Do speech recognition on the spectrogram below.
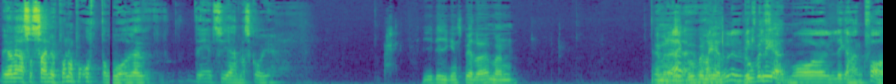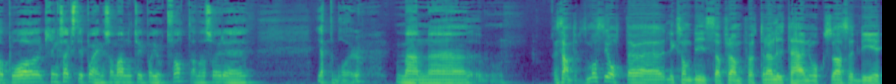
Men jag vill alltså signa upp honom på åtta år. Det är inte så jävla skoj. Gedigen spelare men... Jag menar det beror väl helt... Han är väl helt... och ligger han kvar på kring 60 poäng som han typ har gjort för åtta så är det jättebra ju. Men... Uh... Samtidigt måste ju åtta eh, liksom visa framfötterna lite här nu också. Alltså det,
